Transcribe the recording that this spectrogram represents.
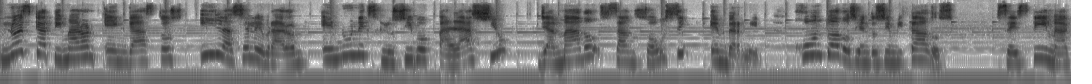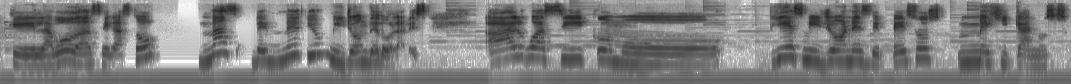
No escatimaron en gastos y la celebraron en un exclusivo palacio llamado Sanssouci en Berlín, junto a 200 invitados. Se estima que la boda se gastó más de medio millón de dólares, algo así como 10 millones de pesos mexicanos.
